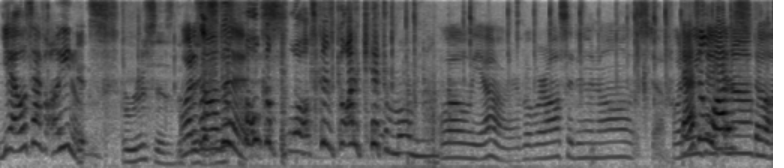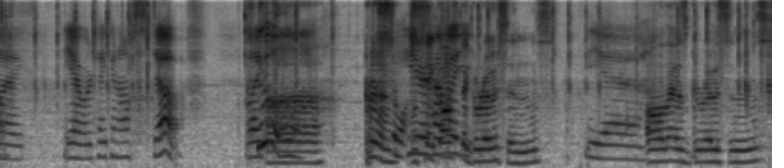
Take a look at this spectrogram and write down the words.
Yeah, let's have items. It spruces the What is thing. all Let's this? do Pokeballs, because gotta catch 'em all, man. Well, we are, but we're also doing all this stuff. What That's are we a lot of off? stuff. Like, yeah, we're taking off stuff. Like, Uh, So we'll Here, take off the you- grossins. yeah. All those grossins.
